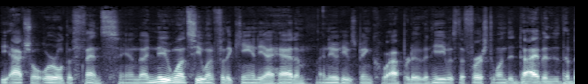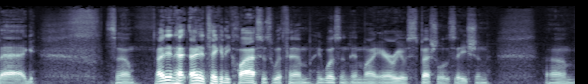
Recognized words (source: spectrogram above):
the actual oral defense. And I knew once he went for the candy, I had him. I knew he was being cooperative, and he was the first one to dive into the bag. So I didn't ha- I didn't take any classes with him. He wasn't in my area of specialization. Um,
